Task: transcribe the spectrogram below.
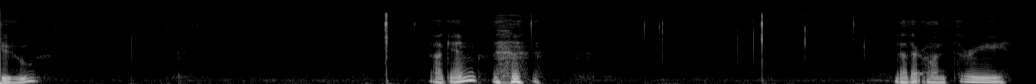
Two. Again. Another on three.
